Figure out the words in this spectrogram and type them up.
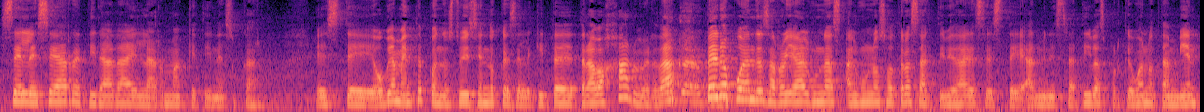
se le sea retirada el arma que tiene a su cargo. Este, obviamente, pues no estoy diciendo que se le quite de trabajar, ¿verdad? Pero pueden desarrollar algunas, algunas otras actividades este, administrativas, porque bueno, también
